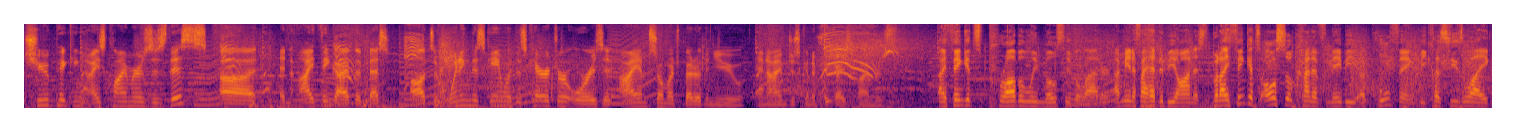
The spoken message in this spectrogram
Chu picking Ice Climbers? Is this, uh, and I think I have the best odds of winning this game with this character, or is it I am so much better than you, and I'm just going to pick Ice Climbers? I think it's probably mostly the latter. I mean, if I had to be honest. But I think it's also kind of maybe a cool thing because he's like,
